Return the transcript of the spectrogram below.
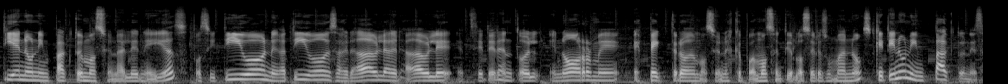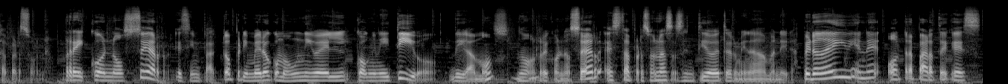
tiene un impacto emocional en ellas, positivo negativo, desagradable, agradable, etcétera, en todo el enorme espectro de emociones que podemos sentir los seres humanos, que tiene un impacto en esa persona. Reconocer ese impacto, primero como un nivel cognitivo, digamos, ¿no? Reconocer esta persona se ha sentido de determinada manera. Pero de ahí viene otra parte que es,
